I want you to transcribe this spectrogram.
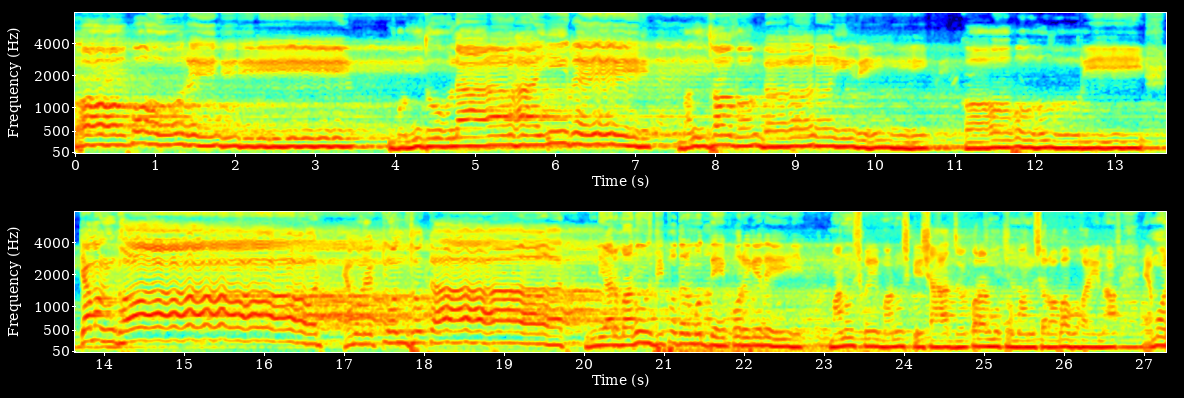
কবরে। বন্ধু নাই রে, বান্ধব নাই রে কবরি। কেমন ঘর এমন একটি অন্ধকার। দুনিয়ার মানুষ বিপদের মধ্যে পড়ে গেলে মানুষ হয়ে মানুষকে সাহায্য করার মতো মানুষের অভাব হয় না। এমন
